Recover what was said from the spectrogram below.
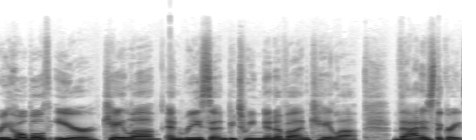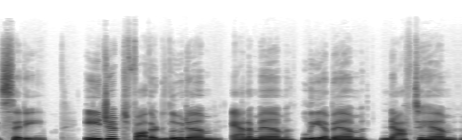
Rehoboth Ir, Calah, and Resen between Nineveh and Calah. That is the great city. Egypt fathered Ludim, Anamim, Lehabim, Naphtuhim,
